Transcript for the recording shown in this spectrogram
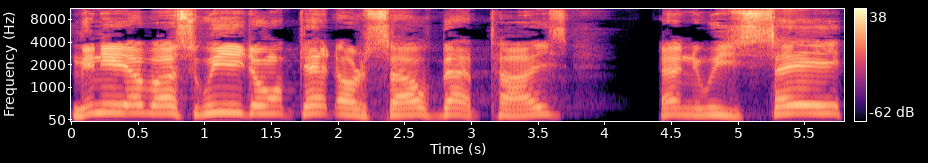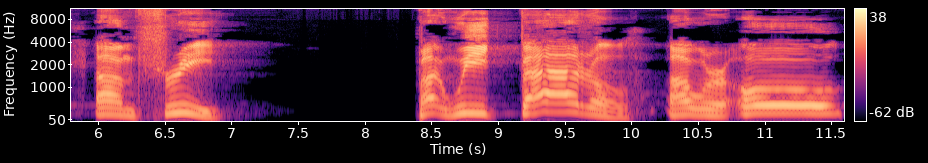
Many of us, we don't get ourselves baptized and we say, I'm free. But we battle our old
